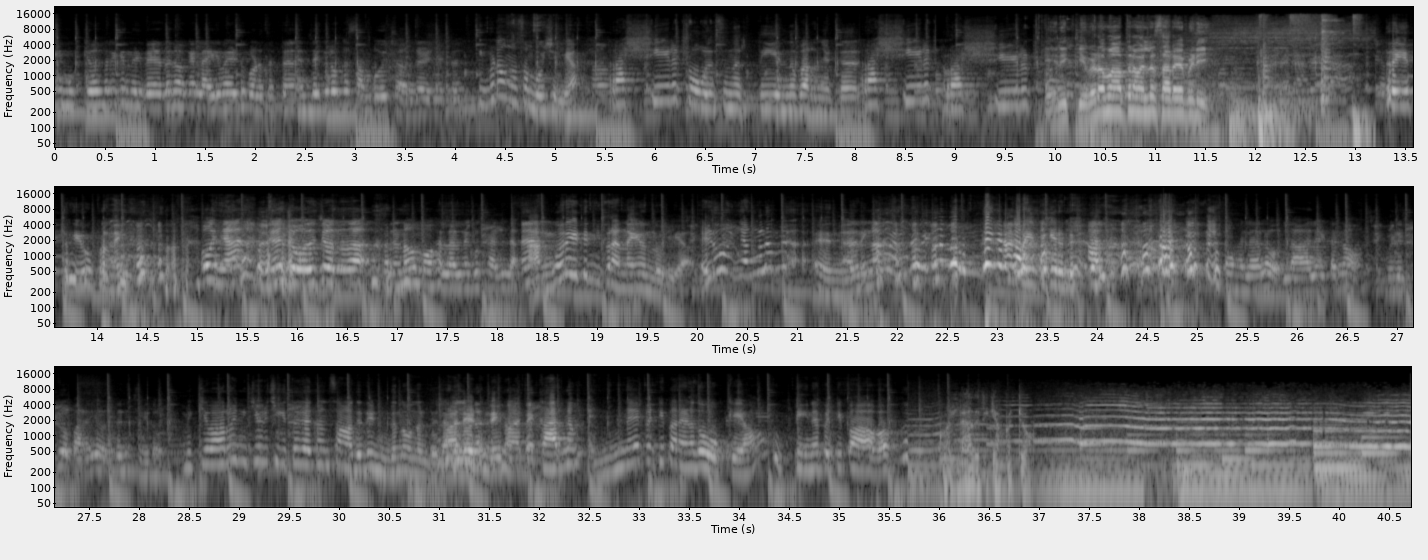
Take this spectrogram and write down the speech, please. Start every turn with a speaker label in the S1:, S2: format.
S1: ഈ മുഖ്യമന്ത്രിക്ക് നിവേദനമൊക്കെ ലൈവായിട്ട് കൊടുത്തിട്ട് എന്തെങ്കിലുമൊക്കെ സംഭവിച്ചോ അത് കഴിഞ്ഞിട്ട്?
S2: ഇവിടെ ഒന്നും സംഭവിച്ചില്ല. റഷ്യയിലെ ട്രോൾസ് നിർത്തി എന്ന് പറഞ്ഞിട്ട് റഷ്യയിലെ റഷ്യയിലെ
S3: എനിക്ക് ഇവിടെ മാത്രമല്ല സാറേ പിടി.
S2: എത്രയോ പ്രണയം.
S1: ഓ ഞാൻ ഞാൻ ചോദിച്ചു വന്നത് പ്രണവ് മോഹൻലാലിനെ കുറിച്ചല്ല.
S2: അങ്ങോട്ടേക്ക് എനിക്ക് പ്രണയമൊന്നുമില്ല. എടോ ഞങ്ങളും എന്താ
S1: മോഹൻലാലോ ലാലേട്ടനോ വിളിക്കോ പറയോ എന്തെങ്കിലും ചെയ്തോ?
S2: മിക്കവാറും എനിക്ക് ഒരു ചീത്ത കേൾക്കാൻ സാധ്യത ഉണ്ടെന്ന് തോന്നുന്നുണ്ട് ലാലേട്ടന്റെ കാരണം എന്നെ പറ്റി പറയണത് ഓക്കെ ആ കുട്ടീനെ പറ്റി പാവം.
S4: കൊല്ലാതിരിക്കാൻ പറ്റുമോ?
